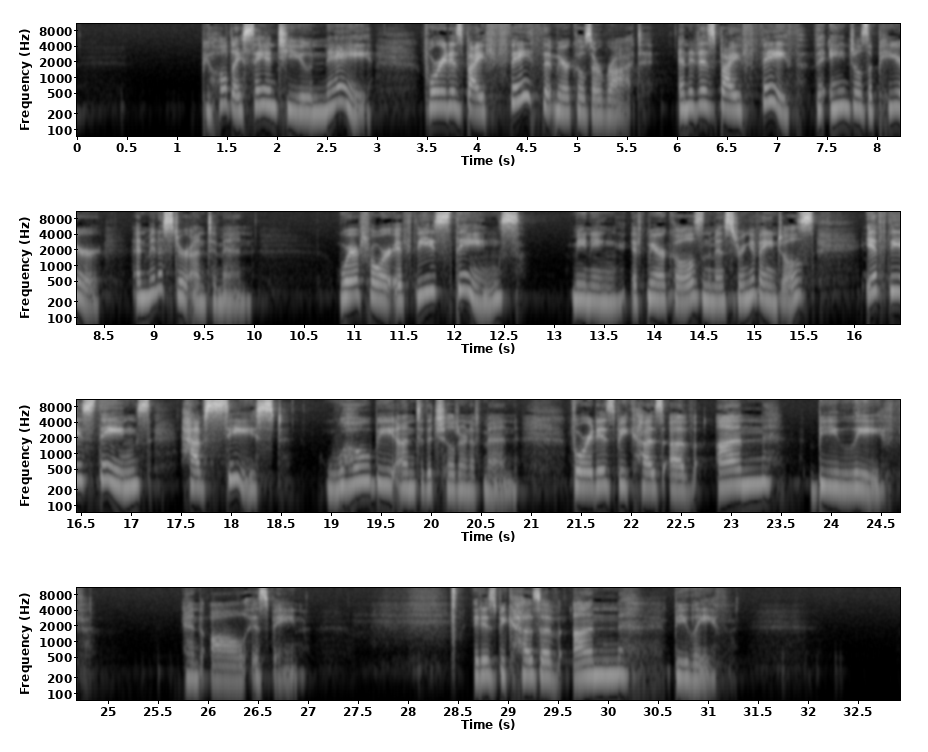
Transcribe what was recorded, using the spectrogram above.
Behold, I say unto you, Nay, for it is by faith that miracles are wrought, and it is by faith the angels appear and minister unto men. Wherefore, if these things, meaning if miracles and the ministering of angels, if these things have ceased, woe be unto the children of men. For it is because of unbelief, and all is vain. It is because of unbelief.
